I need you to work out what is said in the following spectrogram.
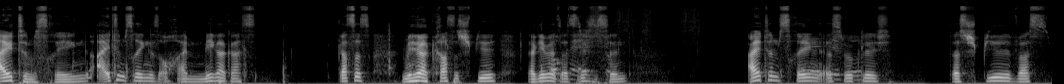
Itemsregen. Itemsregen ist auch ein mega gas, gasses, mega krasses Spiel. Da gehen wir jetzt als Okay, nächstes stopp. hin. Itemsregen ist wirklich das Spiel, was.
